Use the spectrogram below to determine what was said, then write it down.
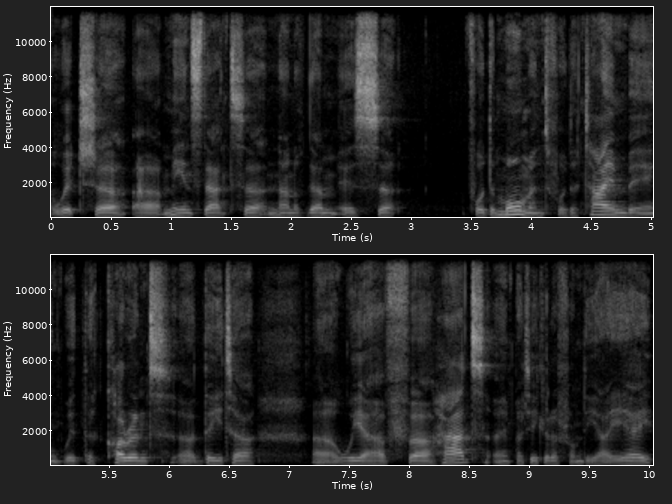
which means that none of them is, for the moment, for the time being, with the current uh, data uh, we have uh, had, in particular from the IAEA,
